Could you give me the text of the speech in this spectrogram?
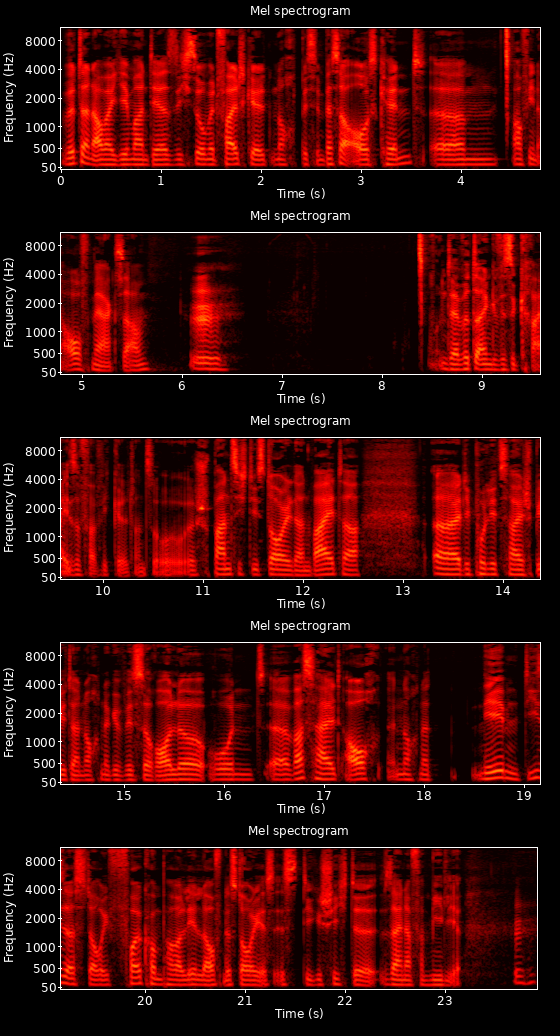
wird dann aber jemand, der sich so mit Falschgeld noch ein bisschen besser auskennt, ähm, auf ihn aufmerksam. Mhm. Und er wird da in gewisse Kreise verwickelt und so spannt sich die Story dann weiter. Äh, die Polizei spielt da noch eine gewisse Rolle und äh, was halt auch noch eine neben dieser Story vollkommen parallel laufende Story ist, ist die Geschichte seiner Familie. Mhm.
